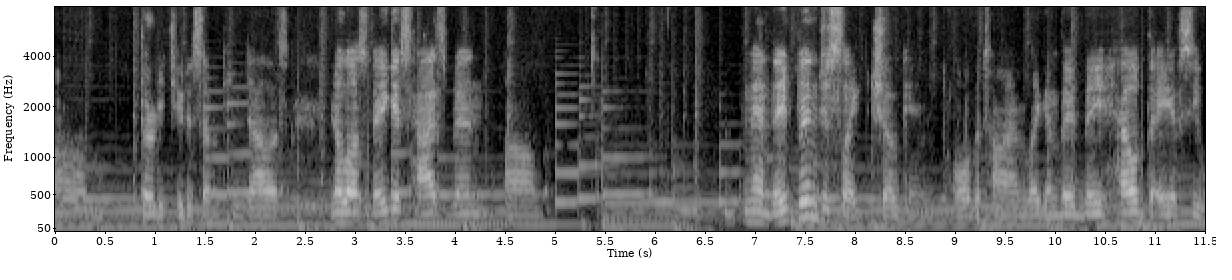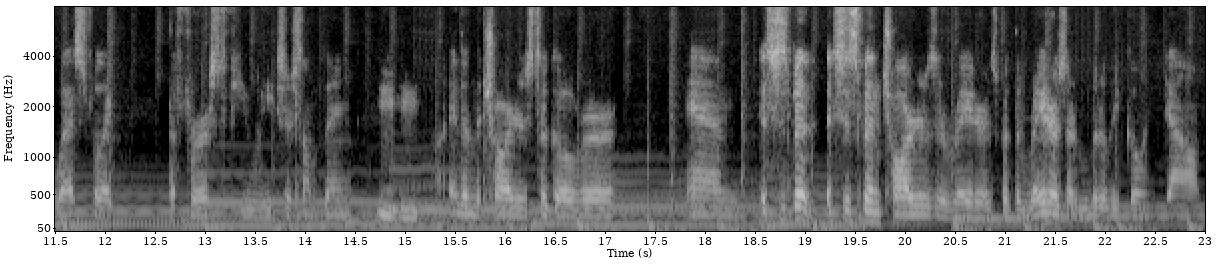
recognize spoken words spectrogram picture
Um, 32 to 17 Dallas. You know, Las Vegas has been, um, man, they've been just like choking all the time. Like, and they they held the AFC West for like the first few weeks or something, Mm-hmm. and then the Chargers took over. And it's just been it's just been Chargers or Raiders, but the Raiders are literally going down.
